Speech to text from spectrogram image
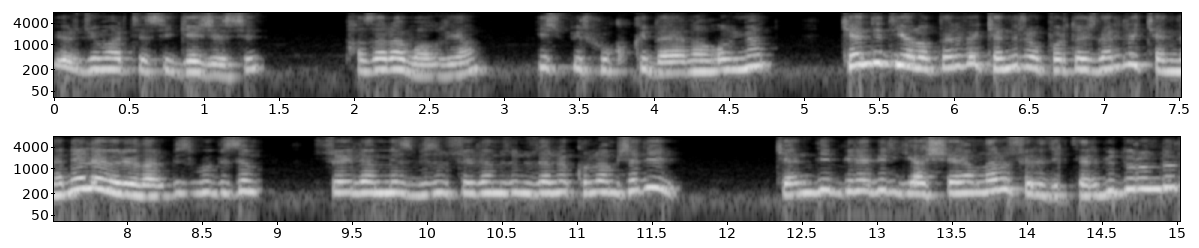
bir cumartesi gecesi pazara bağlayan, hiçbir hukuki dayanağı olmayan kendi diyalogları ve kendi röportajlarıyla kendilerine ele veriyorlar. Biz bu bizim söylemimiz, bizim söylemimizin üzerine kurulan bir şey değil. Kendi birebir yaşayanların söyledikleri bir durumdur.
